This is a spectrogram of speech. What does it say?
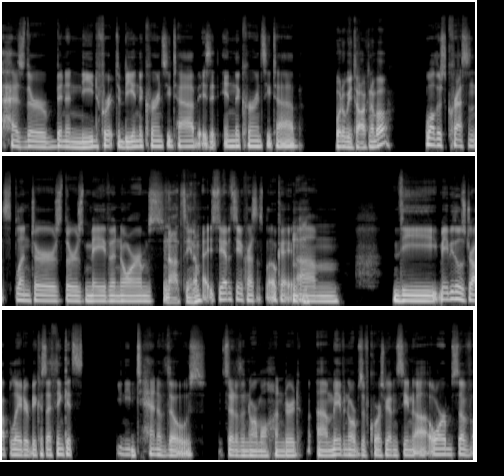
has there been a need for it to be in the currency tab is it in the currency tab What are we talking about? Well there's crescent splinters there's maven orms Not seen them. uh, So you haven't seen a crescent split. Okay. Mm-mm. Um the maybe those drop later because I think it's you need 10 of those instead of the normal 100. Um Maven orbs of course we haven't seen uh, orbs of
